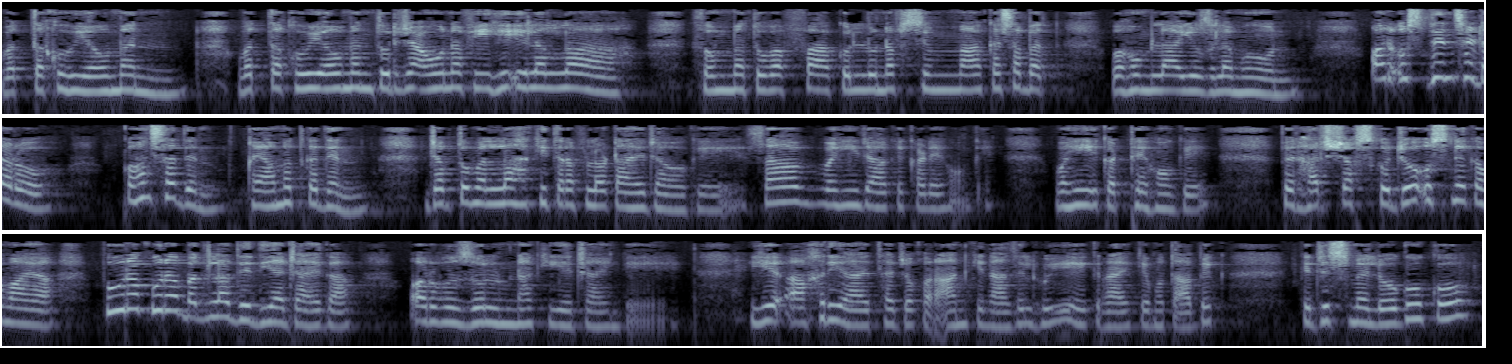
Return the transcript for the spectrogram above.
وتقو یومن وتقو یومن ترجعون فیہ الی اللہ ثم توفا کل نفس ما کسبت وهم لا یظلمون اور اس دن سے ڈرو کون سا دن؟ قیامت کا دن جب تم اللہ کی طرف لوٹائے جاؤ گے، سب وہیں جا کے کھڑے ہوں گے، وہیں اکٹھے ہوں گے۔ پھر ہر شخص کو جو اس نے کمایا، پورا پورا بدلا دے دیا جائے گا اور وہ ظلم نہ کیے جائیں گے۔ یہ آخری آیت ہے جو قرآن کی نازل ہوئی، ایک رائے کے مطابق کہ جس میں لوگوں کو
